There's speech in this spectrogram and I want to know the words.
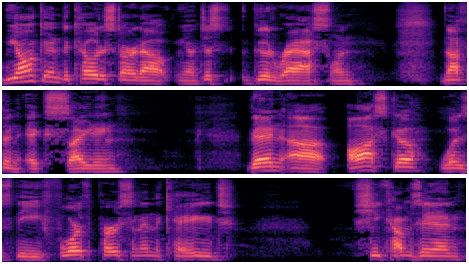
Bianca and Dakota start out, you know, just good wrestling. Nothing exciting. Then uh, Asuka was the fourth person in the cage. She comes in,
